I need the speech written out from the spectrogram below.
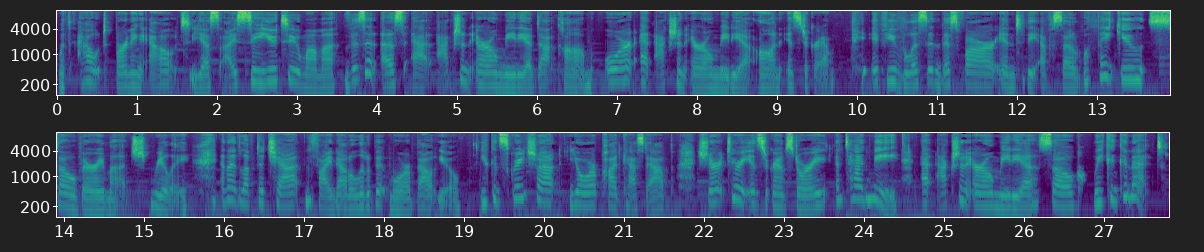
without burning out, yes, I see you too, Mama. Visit us at actionarrowmedia.com or at Action Arrow Media on Instagram. If you've listened this far into the episode, well, thank you so very much, really. And I'd love to chat and find out a little bit more about you. You can screenshot your podcast app, share it to your Instagram story, and tag me at Action Arrow Media so we can connect.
